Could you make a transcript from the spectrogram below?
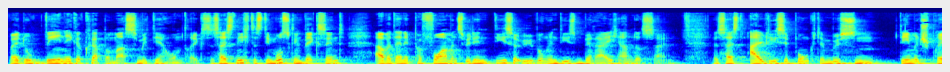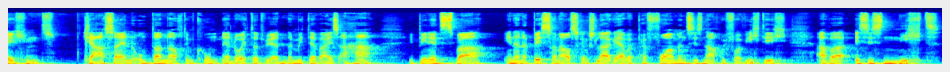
weil du weniger Körpermasse mit dir herumträgst. Das heißt nicht, dass die Muskeln weg sind, aber deine Performance wird in dieser Übung, in diesem Bereich anders sein. Das heißt, all diese Punkte müssen dementsprechend klar sein und dann auch dem Kunden erläutert werden, damit er weiß, aha, ich bin jetzt zwar in einer besseren Ausgangslage, aber Performance ist nach wie vor wichtig, aber es ist nicht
